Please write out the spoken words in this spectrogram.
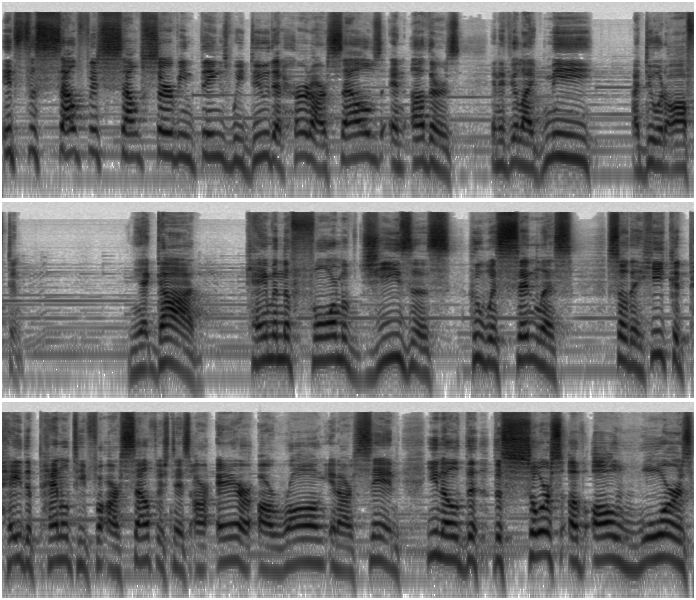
It's the selfish, self serving things we do that hurt ourselves and others. And if you're like me, I do it often. And yet God came in the form of Jesus, who was sinless, so that he could pay the penalty for our selfishness, our error, our wrong, and our sin. You know, the, the source of all wars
